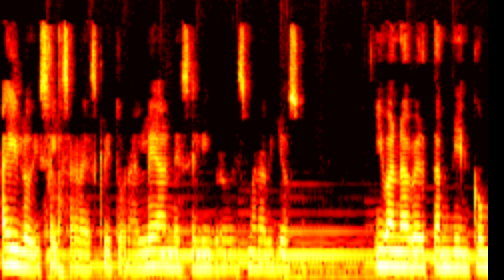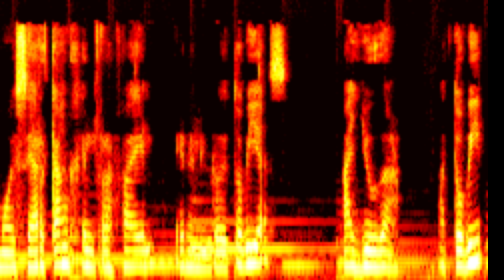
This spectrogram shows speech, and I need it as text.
Ahí lo dice la Sagrada Escritura. Lean ese libro, es maravilloso. Y van a ver también cómo ese arcángel Rafael en el libro de Tobías ayuda a Tobit,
